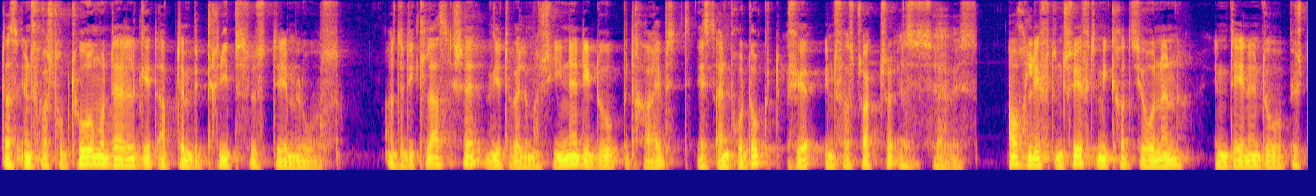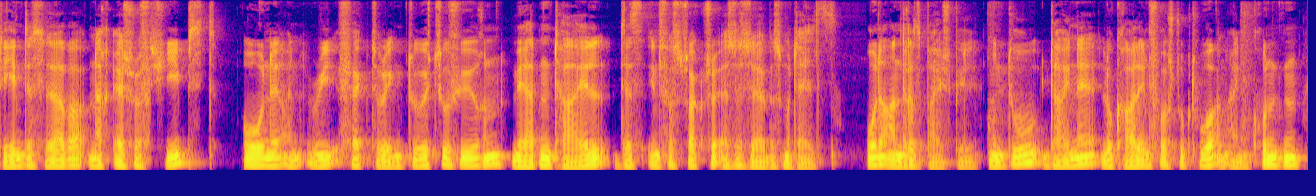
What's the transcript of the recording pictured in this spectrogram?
Das Infrastrukturmodell geht ab dem Betriebssystem los. Also die klassische virtuelle Maschine, die du betreibst, ist ein Produkt für Infrastructure as a Service. Auch Lift- und Shift-Migrationen, in denen du bestehende Server nach Azure schiebst, ohne ein Refactoring durchzuführen, werden Teil des Infrastructure as a Service Modells. Oder anderes Beispiel. Wenn du deine lokale Infrastruktur an einen Kunden,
